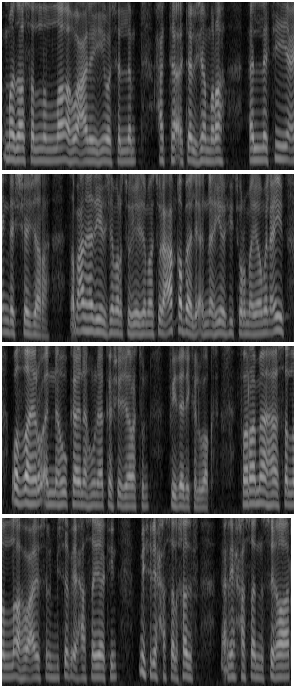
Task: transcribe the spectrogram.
مضى صلى الله عليه وسلم حتى أتى الجمرة التي عند الشجرة. طبعا هذه الجمرة هي جمرة العقبة لأنها هي التي ترمى يوم العيد والظاهر أنه كان هناك شجرة في ذلك الوقت. فرماها صلى الله عليه وسلم بسبع حصيات مثل حصى الخذف يعني حصى صغار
